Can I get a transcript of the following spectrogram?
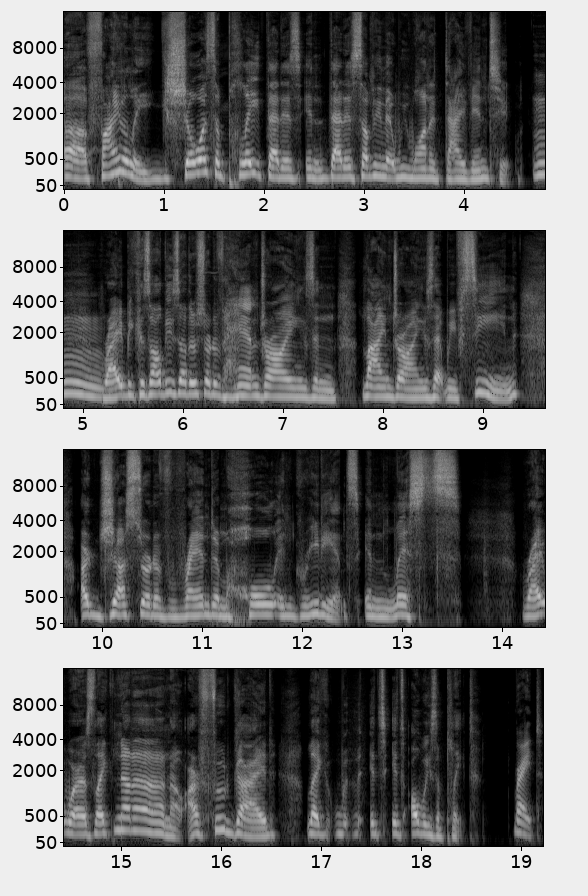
uh, finally, show us a plate that is in that is something that we want to dive into, Mm. right? Because all these other sort of hand drawings and line drawings that we've seen are just sort of random whole ingredients in lists. Right, whereas like no, no, no, no, no. Our food guide, like it's it's always a plate, Right.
